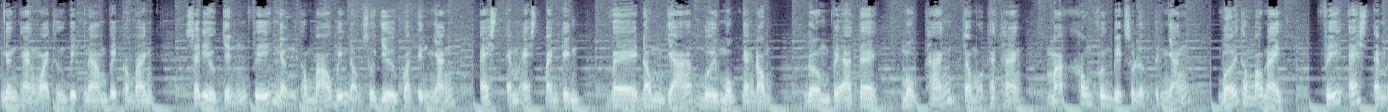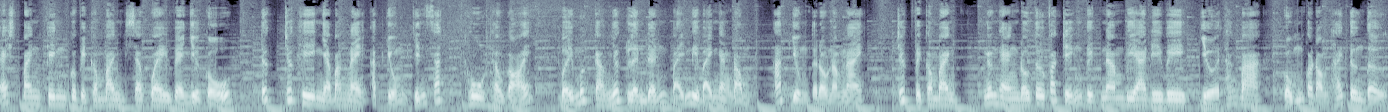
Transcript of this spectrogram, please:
Ngân hàng Ngoại thương Việt Nam Vietcombank sẽ điều chỉnh phí nhận thông báo biến động số dư qua tin nhắn SMS Banking về đồng giá 11.000 đồng, gồm VAT một tháng cho mỗi khách hàng mà không phân biệt số lượng tin nhắn. Với thông báo này, phí SMS Banking của Vietcombank sẽ quay về như cũ, tức trước khi nhà băng này áp dụng chính sách thu theo gói với mức cao nhất lên đến 77.000 đồng áp dụng từ đầu năm nay. Trước Vietcombank, Ngân hàng Đầu tư Phát triển Việt Nam BIDV giữa tháng 3 cũng có động thái tương tự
